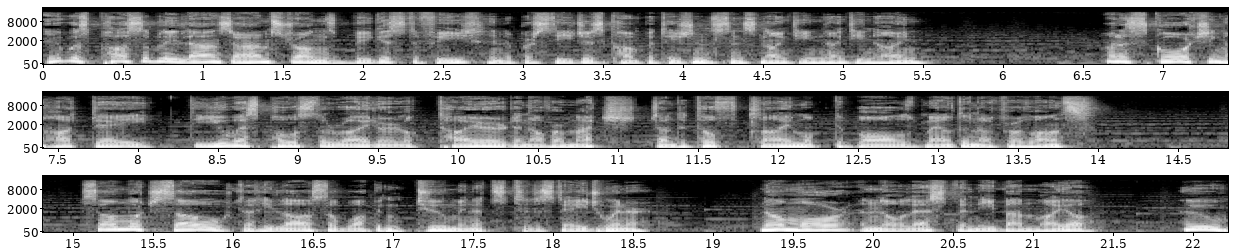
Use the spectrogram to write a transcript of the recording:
It was possibly Lance Armstrong's biggest defeat in a prestigious competition since 1999. On a scorching hot day, the US postal rider looked tired and overmatched on the tough climb up the bald mountain of Provence. So much so that he lost a whopping two minutes to the stage winner. No more and no less than Iban Mayo, who,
